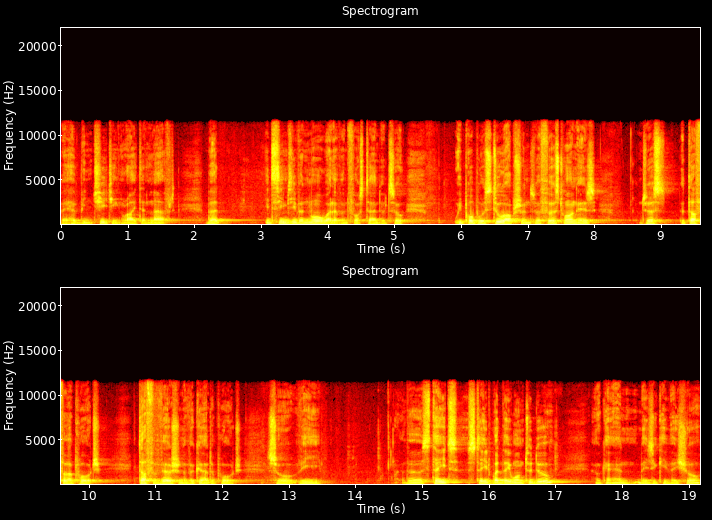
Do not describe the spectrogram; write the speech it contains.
they have been cheating right and left. But it seems even more relevant for standards. So we propose two options. The first one is just a tougher approach, tougher version of the current approach. So the the states state what they want to do, okay, and basically they show.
